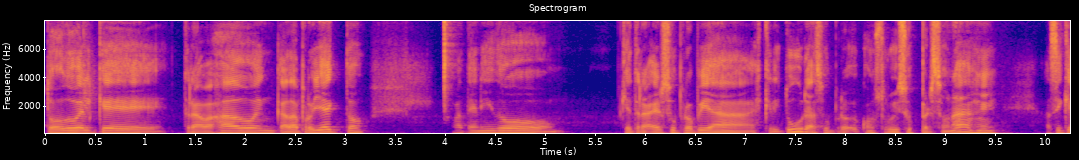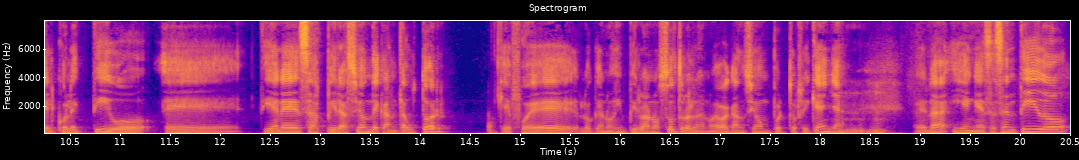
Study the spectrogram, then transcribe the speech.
todo el que ha trabajado en cada proyecto ha tenido que traer su propia escritura, construir sus personajes. Así que el colectivo eh, tiene esa aspiración de cantautor, que fue lo que nos inspiró a nosotros, la nueva canción puertorriqueña, ¿verdad? Y en ese sentido,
